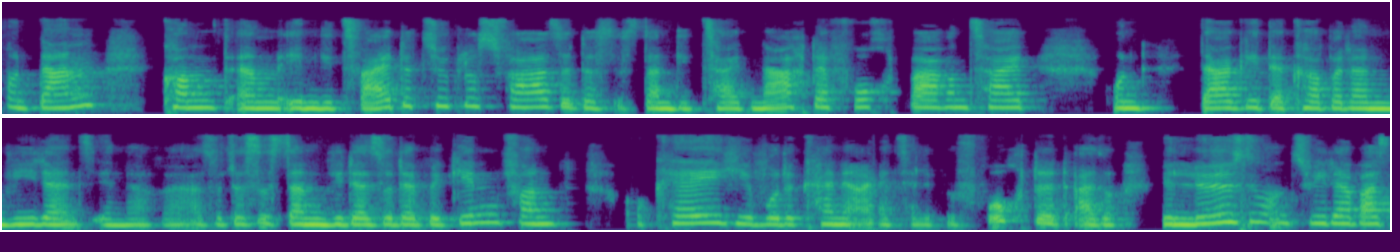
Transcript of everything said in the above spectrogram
Und dann kommt ähm, eben die zweite Zyklusphase, das ist dann die Zeit nach der fruchtbaren Zeit und da geht der Körper dann wieder ins Innere. Also das ist dann wieder so der Beginn von, okay, hier wurde keine Eizelle befruchtet, also wir lösen uns wieder was.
